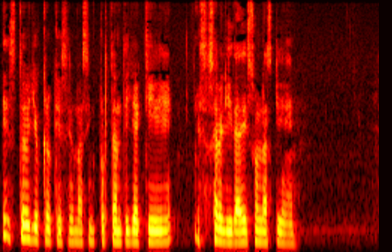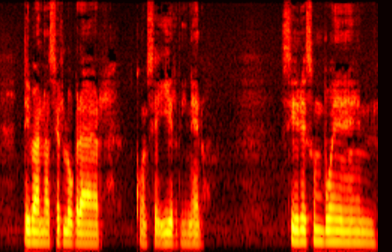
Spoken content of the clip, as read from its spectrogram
Esto yo creo que es el más importante ya que esas habilidades son las que te van a hacer lograr conseguir dinero. Si eres un buen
